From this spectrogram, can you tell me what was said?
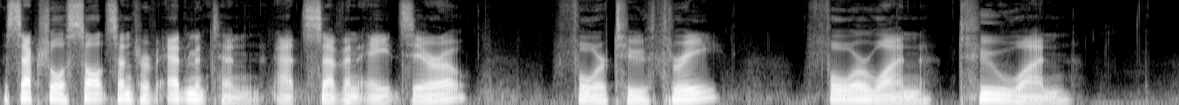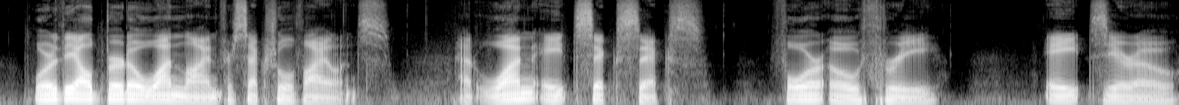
the Sexual Assault Center of Edmonton at 780 423 4121 or the Alberta One line for sexual violence at 1 866 403 8000.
